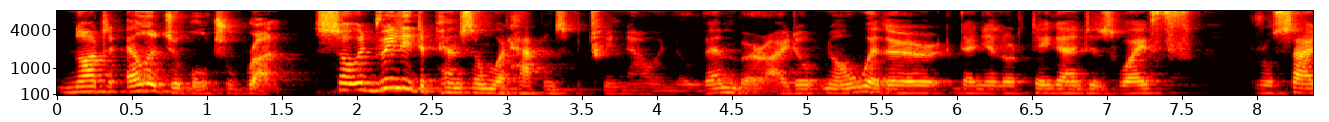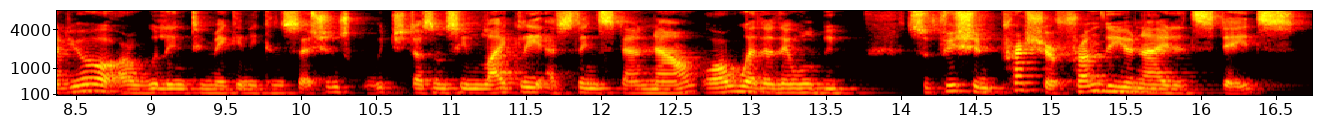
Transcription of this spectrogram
not eligible to run. So it really depends on what happens between now and November. I don't know whether Daniel Ortega and his wife Rosario are willing to make any concessions, which doesn't seem likely as things stand now, or whether there will be sufficient pressure from the United States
